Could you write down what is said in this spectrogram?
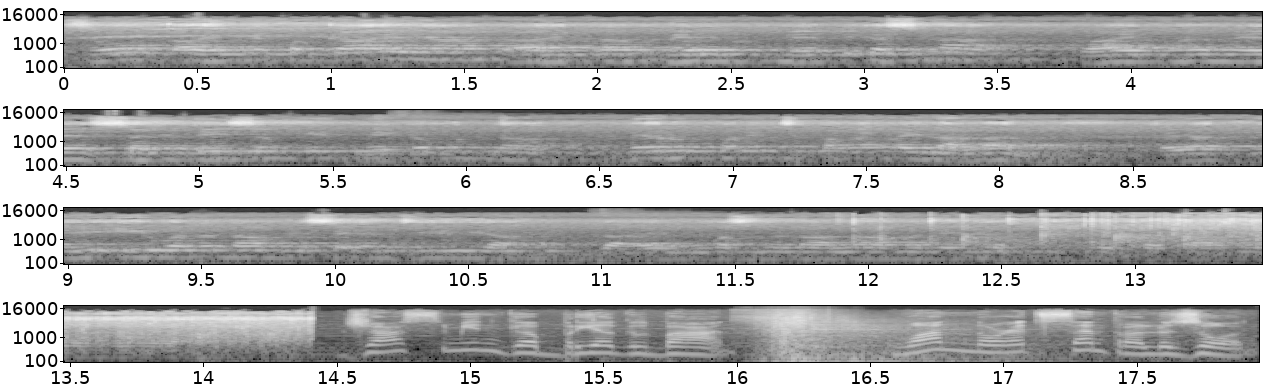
So kahit may pagkain na, kahit na may, may bigas na, kahit na may sanitation kit, may gamot na, meron pa rin sa pangangailangan. Kaya iiwan na namin sa NGO dahil mas nalalaman ninyo kung paano Jasmine Gabriel Galban, One North Central Luzon.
